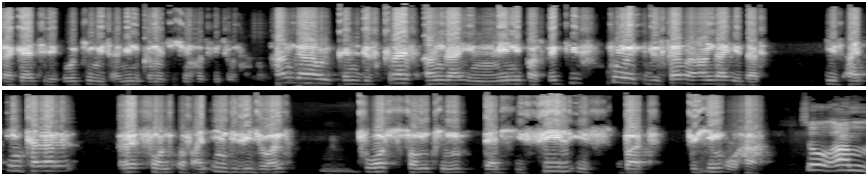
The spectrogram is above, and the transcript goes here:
psychiatry working with Aminu Kano Teaching Hospital. Anger, we can describe anger in many perspectives. One way to describe anger is that it's an internal response of an individual towards something that he feels is bad to him or her. So, um,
